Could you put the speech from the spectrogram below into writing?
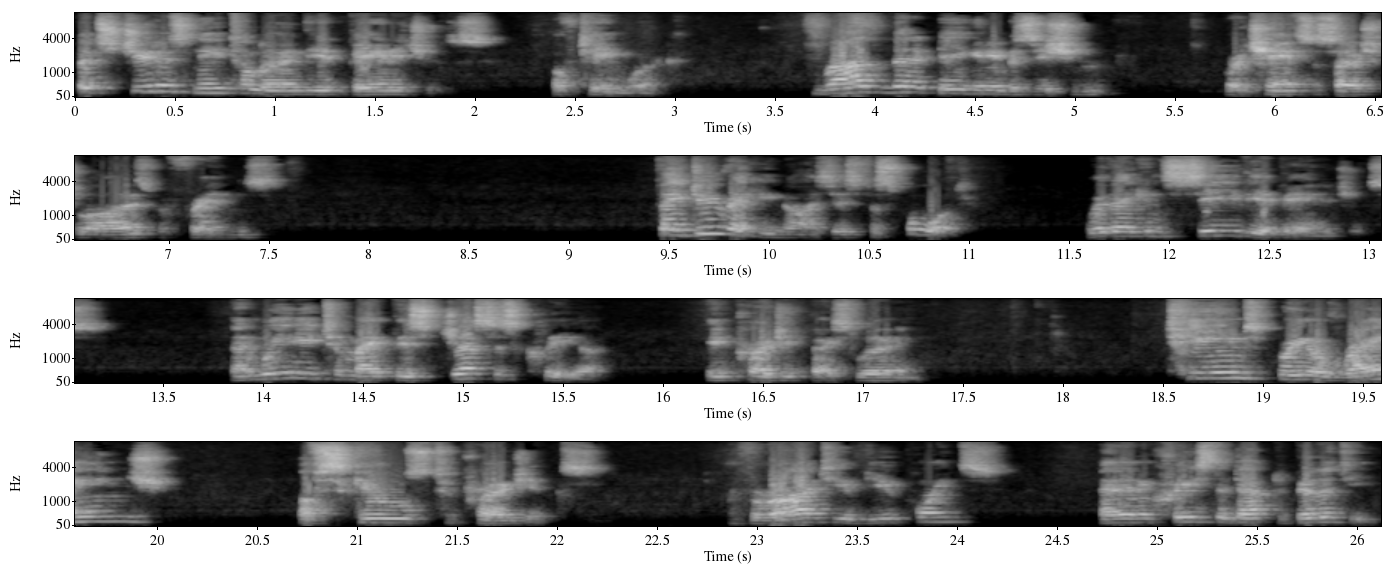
But students need to learn the advantages of teamwork, rather than it being an imposition or a chance to socialise with friends. They do recognise this for sport, where they can see the advantages. And we need to make this just as clear in project-based learning. Teams bring a range of skills to projects, a variety of viewpoints, and an increased adaptability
